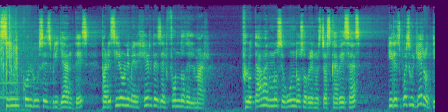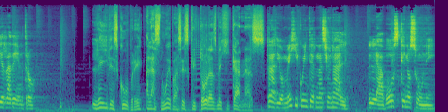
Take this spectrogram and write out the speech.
Cinco luces brillantes parecieron emerger desde el fondo del mar. Flotaban unos segundos sobre nuestras cabezas y después huyeron tierra adentro. Ley descubre a las nuevas escritoras mexicanas. Radio México Internacional, la voz que nos une.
